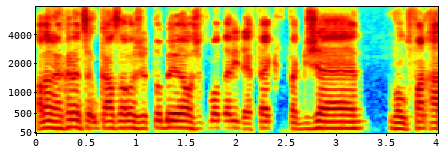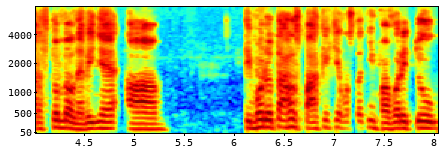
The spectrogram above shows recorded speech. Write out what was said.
ale nakonec se ukázalo, že to byl, že to byl tedy defekt, takže Vout fan Art v tom byl nevinně a tým ho dotáhl zpátky k těm ostatním favoritům,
